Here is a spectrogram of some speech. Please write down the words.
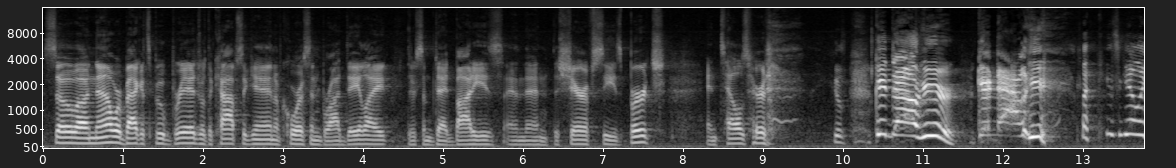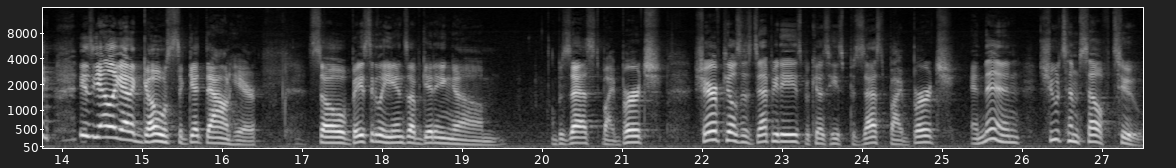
So uh, now we're back at Spook Bridge with the cops again, of course, in broad daylight. There's some dead bodies, and then the sheriff sees Birch and tells her, to, he goes, "Get down here! Get down here!" like he's yelling, he's yelling at a ghost to get down here. So basically, he ends up getting um, possessed by Birch. Sheriff kills his deputies because he's possessed by Birch, and then shoots himself too.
